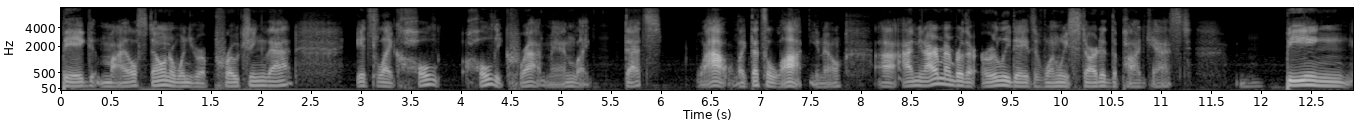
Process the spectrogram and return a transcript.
big milestone or when you're approaching that, it's like holy holy crap, man. Like that's wow, like that's a lot, you know. Uh, I mean, I remember the early days of when we started the podcast being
